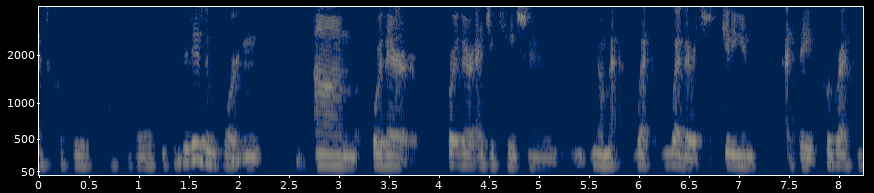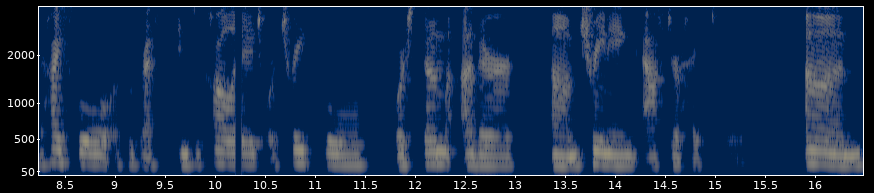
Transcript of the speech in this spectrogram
as quickly as possible because it is important um, for their for their education, no matter wh- whether it's just getting in as they progress into high school or progress into college or trade school or some other um, training after high school. Um,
